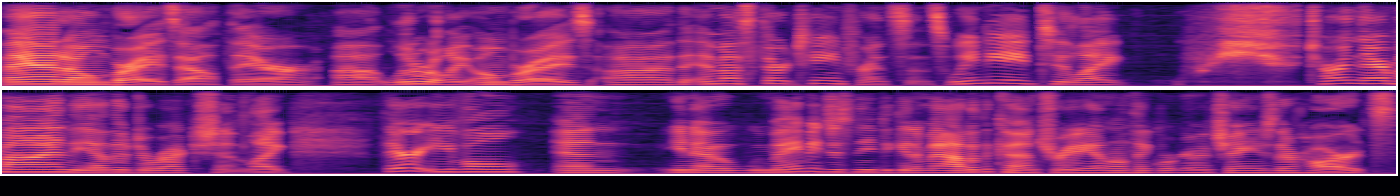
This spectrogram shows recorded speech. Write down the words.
bad hombres out there, uh, literally hombres. Uh, the MS-13, for instance, we need to like whoosh, turn their mind the other direction. Like they're evil, and you know we maybe just need to get them out of the country. I don't think we're going to change their hearts,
